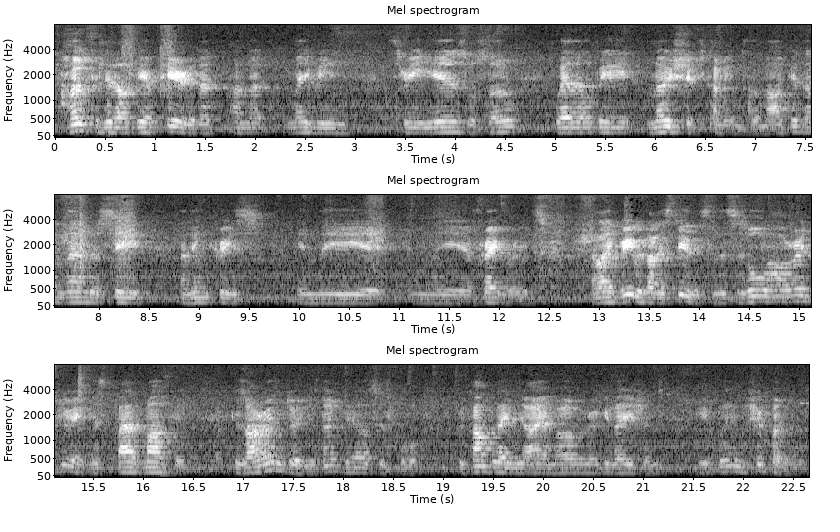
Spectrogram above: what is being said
hopefully there'll be a period, that, and that maybe in three years or so, where there'll be no ships coming into the market, and then we'll see an increase in the in the freight rates. And I agree with Aristides. So this is all our own doing. This bad market is our own doing. It's nobody else's fault. We can't blame the IMO regulations. You blame the ship owners.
